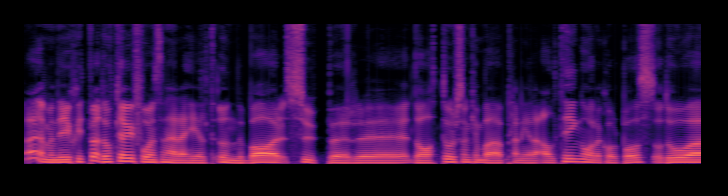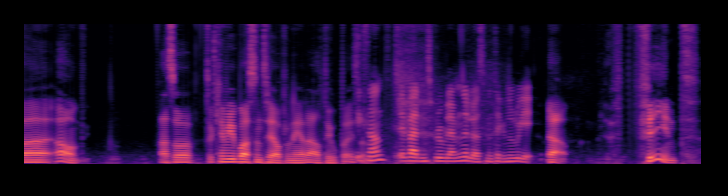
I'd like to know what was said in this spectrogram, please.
Ja, ja, men det är ju skitbra. Då kan vi få en sån här helt underbar superdator som kan bara planera allting och hålla koll på oss och då, eh, ja, alltså, då kan vi ju bara centralplanera alltihopa istället. sant? Verdensproblemene løst med teknologi. Ja, fint.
